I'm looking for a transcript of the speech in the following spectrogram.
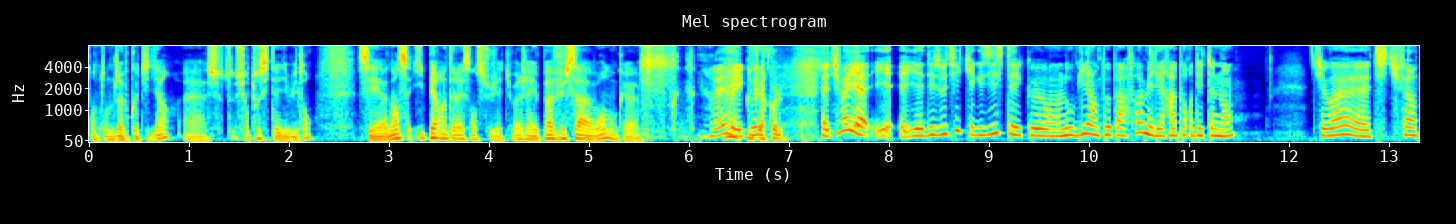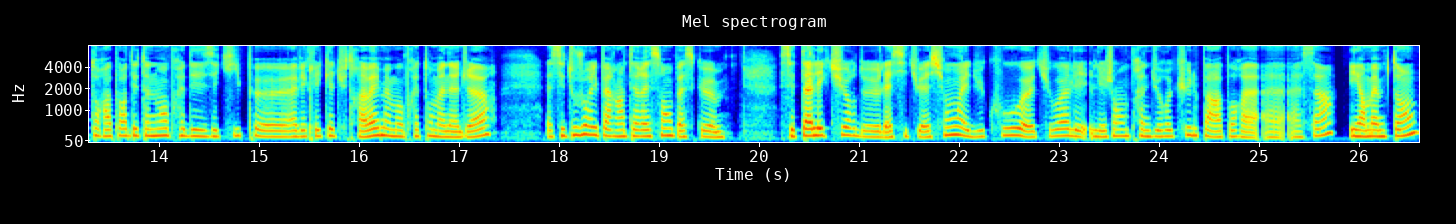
dans ton job quotidien, surtout, surtout si tu es débutant. C'est non, c'est hyper intéressant ce sujet, tu vois. J'avais pas vu ça avant, donc Ouais, bah, écoute, hyper cool. Tu vois, il y y a des outils qui existent et qu'on oublie un peu parfois, mais les rapports d'étonnement. Tu vois, euh, si tu fais ton rapport d'étonnement auprès des équipes euh, avec lesquelles tu travailles, même auprès de ton manager, euh, c'est toujours hyper intéressant parce que c'est ta lecture de la situation et du coup, tu vois, les, les gens prennent du recul par rapport à, à- à ça et en même temps,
